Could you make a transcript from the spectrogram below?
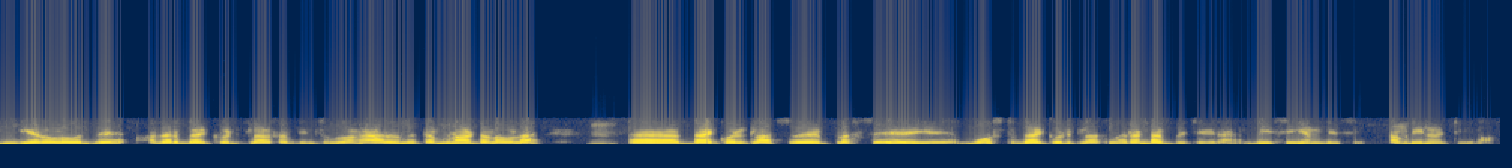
இந்திய அளவுல வந்து அதர் பேக்வர்ட் கிளாஸ் அப்படின்னு சொல்லுவாங்க அது வந்து தமிழ்நாட்டு அளவுல. Backward class plus most backward கிளாஸ்னு ரெண்டா பிரிச்சுக்கிறாங்க பிசி எம்பிசி அப்படின்னு வச்சுக்கலாம்.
